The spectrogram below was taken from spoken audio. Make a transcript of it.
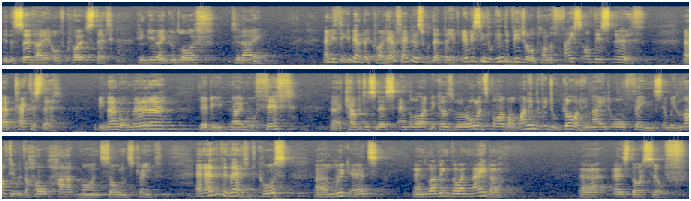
in the survey of quotes that can give a good life today. And you think about that quote, how fabulous would that be if every single individual upon the face of this earth uh, practiced that? There'd be no more murder, there'd be no more theft, uh, covetousness, and the like, because we're all inspired by one individual, God, who made all things, and we loved him with the whole heart, mind, soul, and strength. And added to that, of course, uh, Luke adds, and loving thy neighbour uh, as thyself.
